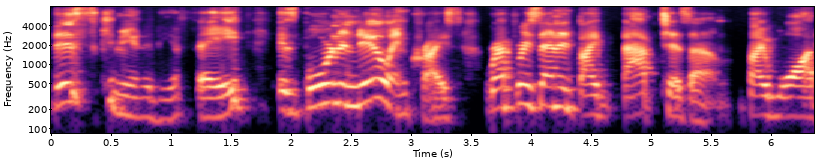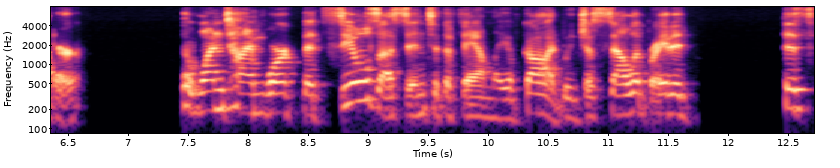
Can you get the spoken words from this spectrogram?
This community of faith is born anew in Christ, represented by baptism, by water, the one time work that seals us into the family of God. We just celebrated this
